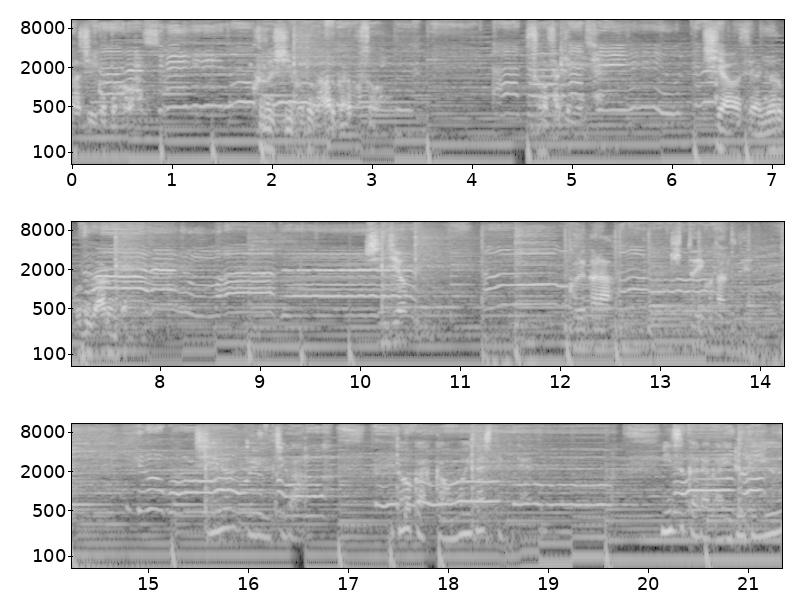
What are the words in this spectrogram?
悲しいこと苦しいことがあるからこそその先に幸せや喜びがあるんだ。信じよう。これからきっといいことあるって自由という字はどう書くか思い出してみて。自らがいる理由っ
